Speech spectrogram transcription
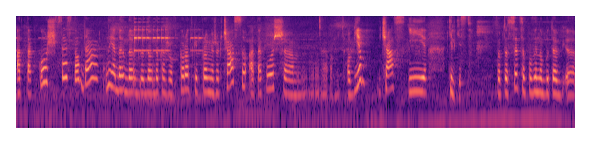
А також все стоп, да. Ну я до- до- до- докажу в короткий проміжок часу, а також ем, об'єм, час і кількість. Тобто все це повинно бути е,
